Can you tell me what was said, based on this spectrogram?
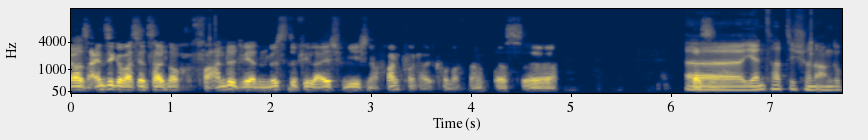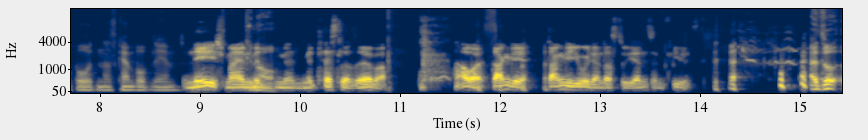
Ja, das Einzige, was jetzt halt noch verhandelt werden müsste, vielleicht, wie ich nach Frankfurt halt komme. Ne? Das, äh, Das- Äh, Jens hat sich schon angeboten, das ist kein Problem. nee, ich meine Genau. mit, mit, mit Tesla selber. Aber danke, danke Julian, dass du Jens empfiehlst. Also,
